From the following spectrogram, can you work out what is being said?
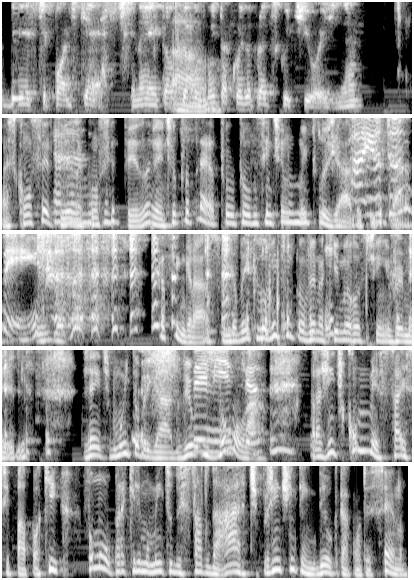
deste podcast, né? Então ah. temos muita coisa para discutir hoje, né? Mas com certeza, com certeza, gente. Eu tô, tô, tô me sentindo muito elogiado. Ah, eu também. Fica sem graça. Ainda bem que os ouvintes não estão vendo aqui meu rostinho vermelho. Gente, muito obrigado, viu? Delícia. E vamos lá. Pra gente começar esse papo aqui, vamos para aquele momento do estado da arte, pra gente entender o que tá acontecendo.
